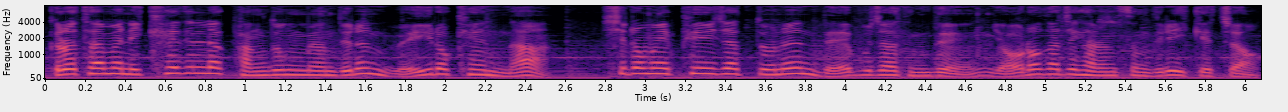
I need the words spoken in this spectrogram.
그렇다면 이 캐딜락 방독면들은 왜 이렇게 했나? 실험의 피해자 또는 내부자 등등 여러 가지 가능성들이 있겠죠.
